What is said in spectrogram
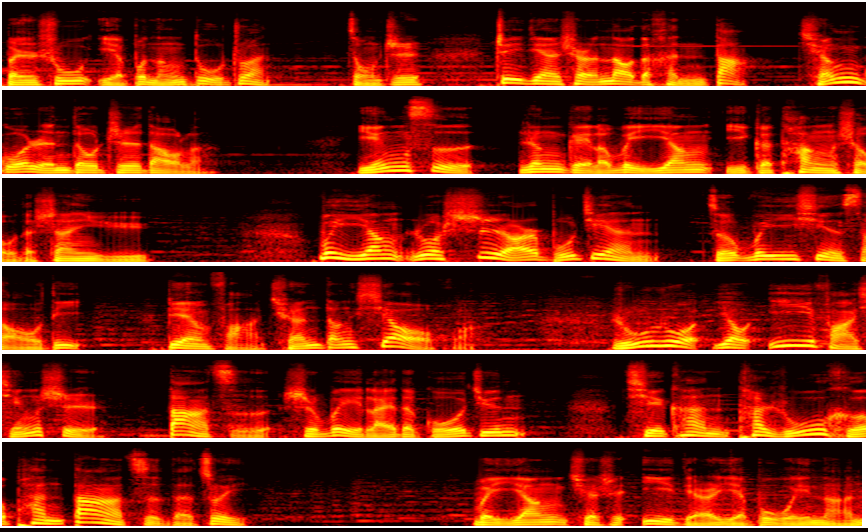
本书也不能杜撰。总之，这件事闹得很大，全国人都知道了。嬴驷扔给了未央一个烫手的山芋，未央若视而不见，则威信扫地，变法全当笑话；如若要依法行事，大子是未来的国君。且看他如何判大子的罪。未央却是一点也不为难，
